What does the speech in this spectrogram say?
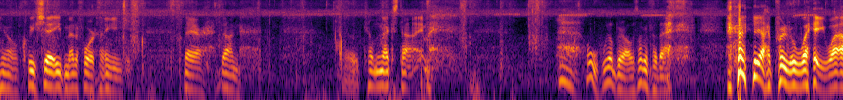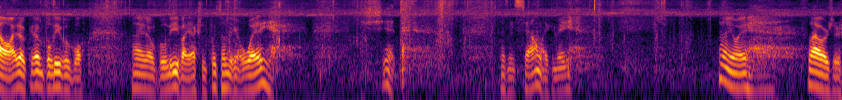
You know, cliche metaphor thingy. There, done. So, till next time. Oh, wheelbarrow. I was looking for that. yeah, I put it away. Wow, I don't, unbelievable. I don't believe I actually put something away. Shit. Doesn't sound like me. Anyway, flowers are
